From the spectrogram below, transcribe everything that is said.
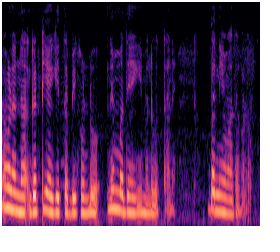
ಅವಳನ್ನು ಗಟ್ಟಿಯಾಗಿ ತಬ್ಬಿಕೊಂಡು ನೆಮ್ಮದಿಯಾಗಿ ಮಲಗುತ್ತಾನೆ. ಧನ್ಯವಾದಗಳು.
